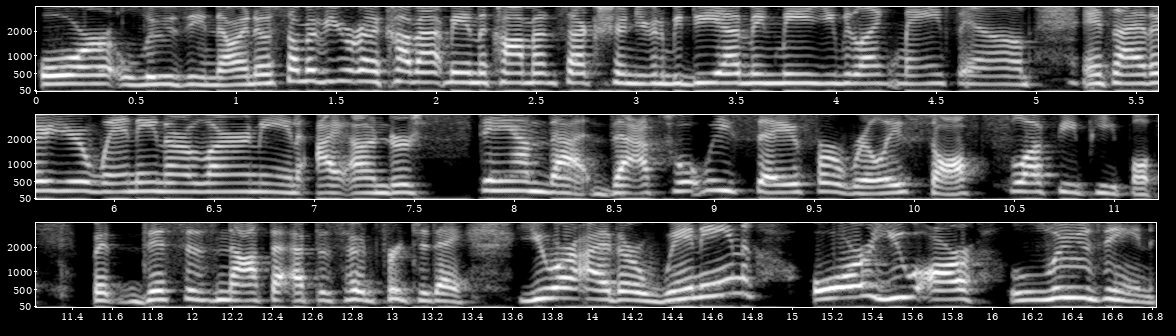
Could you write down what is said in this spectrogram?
or losing. Now, I know some of you are going to come at me in the comment section. You're going to be DMing me. You'd be like, Mayfield, it's either you're winning or learning. I understand that. That's what we say for really soft, fluffy people. But this is not the episode for today. You are either winning or you are losing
